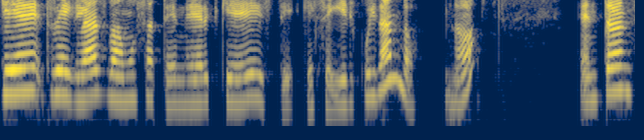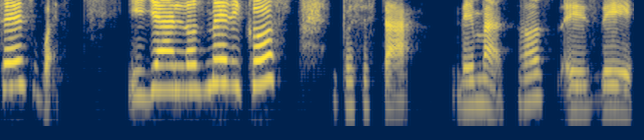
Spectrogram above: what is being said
¿Qué reglas vamos a tener que este que seguir cuidando, ¿no? Entonces, bueno, y ya los médicos, pues está de más, ¿no? Es de,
